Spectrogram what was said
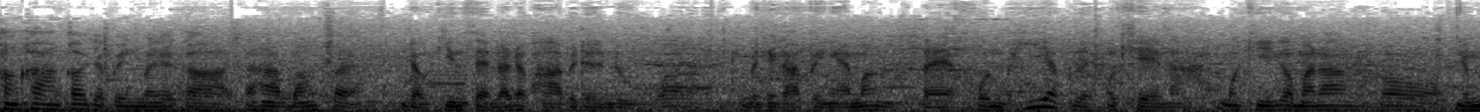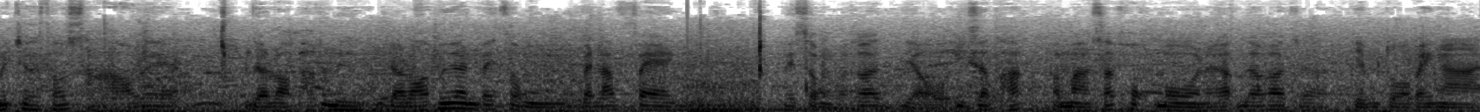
ข้างๆก็จะเป็นบรรยากาศนะฮะบางแสนเดี๋ยวกินเสร็จแล้วจะพาไปเดินดูว่าบรรยากาศเป็นไงบ้างแต่คนเพียบเลยโอเคนะ เมื่อกี้ก็มานั่งก็ยังไม่เจอสาวๆเลยเดี๋ยวรอพักหนึ่งเดี๋ยวรอเพื่อนไปส่งไปรับแฟนไปส่งแล้วก็เดี๋ยวอีกสักพักประมาณสักหกโมงนะครับแล้วก็จะเตรียมตัวไปงาน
